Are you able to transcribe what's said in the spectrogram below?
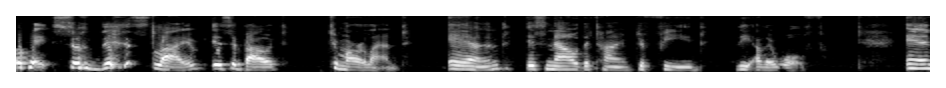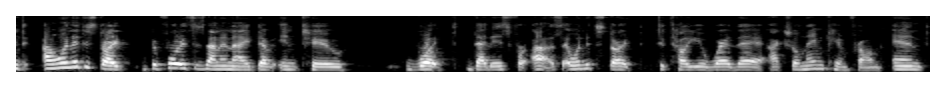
Okay. So, this live is about Tomorrowland and it's now the time to feed the other wolf. And I wanted to start before Susanna and I dive into what that is for us. I wanted to start to tell you where the actual name came from. And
